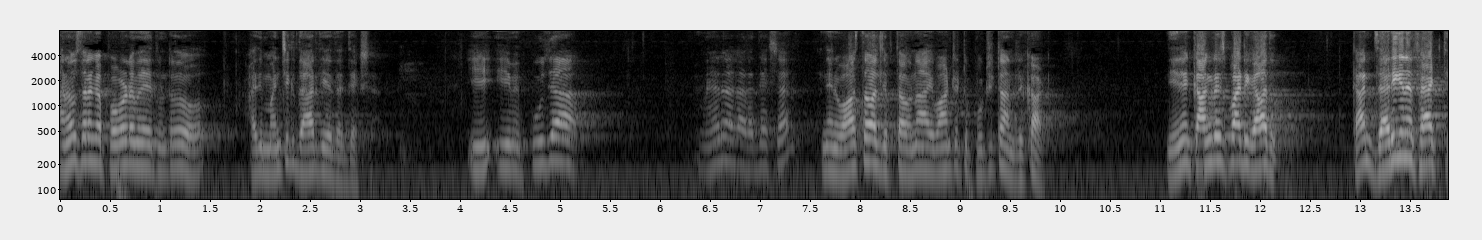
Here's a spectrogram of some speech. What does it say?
అనవసరంగా పొగడం ఏదైతే ఉంటుందో అది మంచికి దారి తీయదు అధ్యక్ష. ఈ ఈమె పూజ మేరా గారు అధ్యక్ష నేను వాస్తవాలు చెప్తా ఉన్నా I wanted to put it on record నేనేం కాంగ్రెస్ పార్టీ కాదు కానీ జరిగిన ఫ్యాక్ట్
